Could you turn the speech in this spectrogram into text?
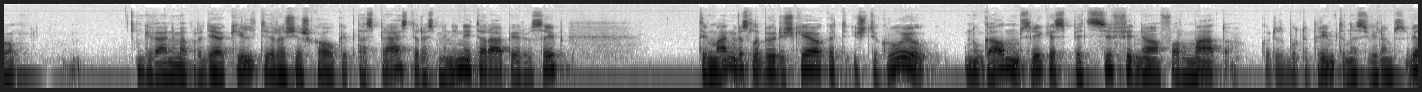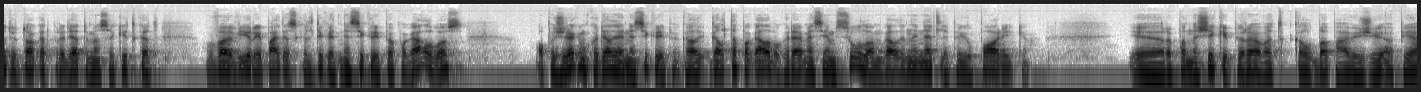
gyvenime pradėjo kilti ir aš ieškau, kaip tą spręsti ir asmeniniai terapija ir visai tai man vis labiau ryškėjo, kad iš tikrųjų, nu, gal mums reikia specifinio formato, kuris būtų priimtinas vyrams. Vietoj to, kad pradėtume sakyti, kad va, vyrai patys kalti, kad nesikreipia pagalbos, o pažiūrėkim, kodėl jie nesikreipia. Gal, gal ta pagalba, kurią mes jiems siūlom, gal jinai netlėpia jų poreikio. Ir panašiai kaip yra vat, kalba, pavyzdžiui, apie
